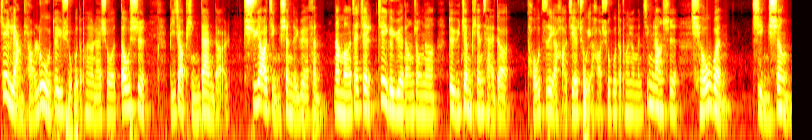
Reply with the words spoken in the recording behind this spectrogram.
这两条路对于属虎的朋友来说都是比较平淡的，需要谨慎的月份。那么在这这个月当中呢，对于正偏财的投资也好，接触也好，属虎的朋友们尽量是求稳、谨慎。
